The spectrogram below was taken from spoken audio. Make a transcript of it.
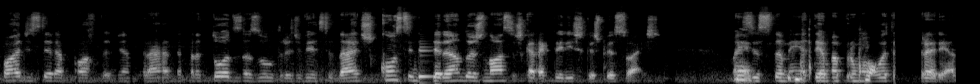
pode ser a porta de entrada para todas as outras diversidades, considerando as nossas características pessoais. Mas é. isso também é tema para uma outra arena.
